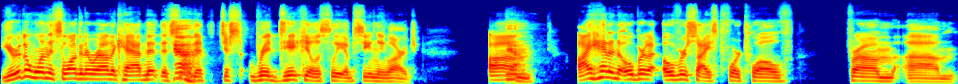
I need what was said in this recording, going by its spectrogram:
You're the one that's lugging around a cabinet that's Yeah. that's just ridiculously obscenely large. Um, Yeah. I had an over oversized 412 from um,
